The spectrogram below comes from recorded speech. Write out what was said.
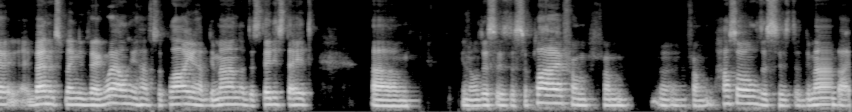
get, Ben explained it very well. You have supply, you have demand at the steady state. Um, you know, this is the supply from from uh, from households. This is the demand by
